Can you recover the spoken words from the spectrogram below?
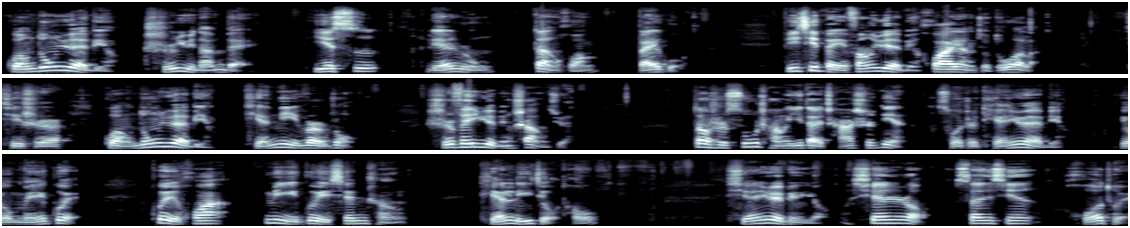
广东月饼驰誉南北，椰丝、莲蓉、蛋黄、白果，比起北方月饼花样就多了。其实广东月饼甜腻味重，实非月饼上选。倒是苏常一带茶食店所制甜月饼，有玫瑰、桂花、蜜桂鲜橙、甜梨九头。咸月饼有鲜肉、三鲜、火腿，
